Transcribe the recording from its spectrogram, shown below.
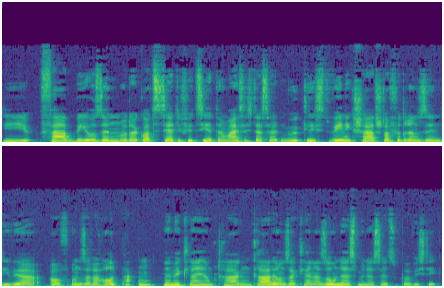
die Farbbio sind oder GOTS zertifiziert, dann weiß ich, dass halt möglichst wenig Schadstoffe drin sind, die wir auf unsere Haut packen, wenn wir Kleidung tragen. Gerade unser kleiner Sohn, da ist mir das halt super wichtig.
